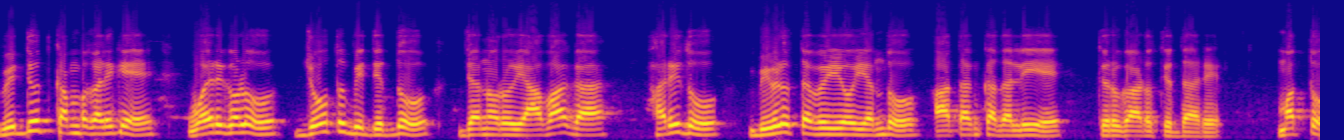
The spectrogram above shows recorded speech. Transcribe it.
ವಿದ್ಯುತ್ ಕಂಬಗಳಿಗೆ ವೈರ್ಗಳು ಜೋತು ಬಿದ್ದಿದ್ದು, ಜನರು ಯಾವಾಗ ಹರಿದು ಬೀಳುತ್ತವೆಯೋ ಎಂದು ಆತಂಕದಲ್ಲಿಯೇ ತಿರುಗಾಡುತ್ತಿದ್ದಾರೆ. ಮತ್ತು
